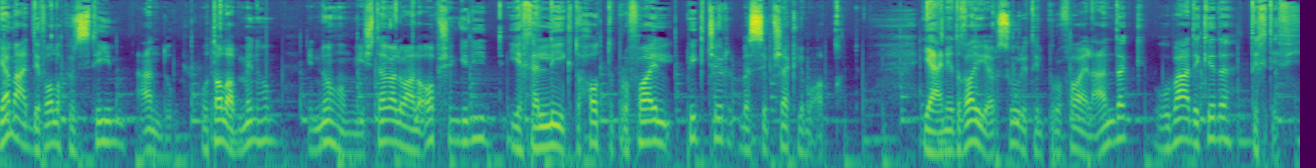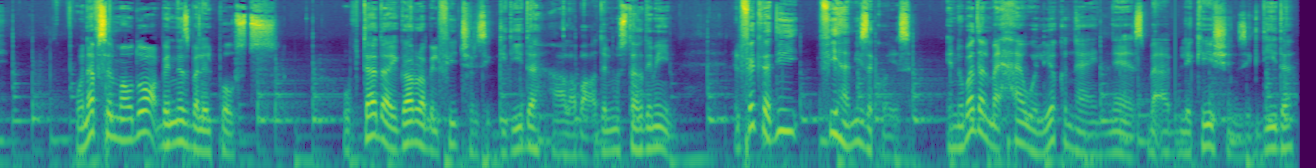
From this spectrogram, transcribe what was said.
جمع ال developers team عنده وطلب منهم إنهم يشتغلوا على option جديد يخليك تحط profile picture بس بشكل مؤقت. يعني تغير صورة ال profile عندك وبعد كده تختفي. ونفس الموضوع بالنسبة لل posts وابتدى يجرب ال features الجديدة على بعض المستخدمين. الفكرة دي فيها ميزة كويسة. إنه بدل ما يحاول يقنع الناس ب applications جديدة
